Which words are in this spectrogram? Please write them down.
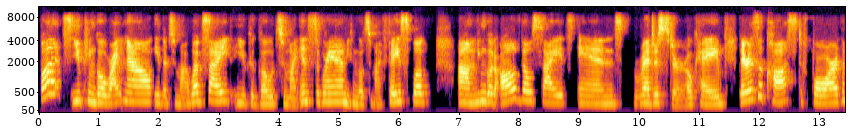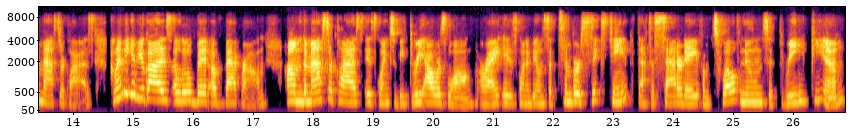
But you can go right now either to my website, you could go to my Instagram, you can go to my Facebook. Um, you can go to all of those sites and register. Okay. There is a cost for the masterclass. Let me give you guys a little bit of background. Um, the masterclass is going to be three hours long. All right. It is going to be on September 16th. That's a Saturday from 12 noon to 3 p.m.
